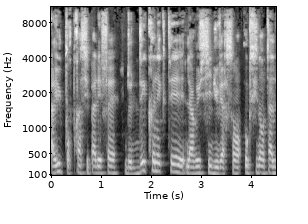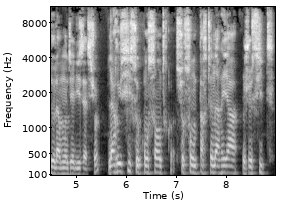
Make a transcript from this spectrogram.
a eu pour principal effet de déconnecter la Russie du versant occidental de la mondialisation. La Russie se concentre sur son partenariat, je cite,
